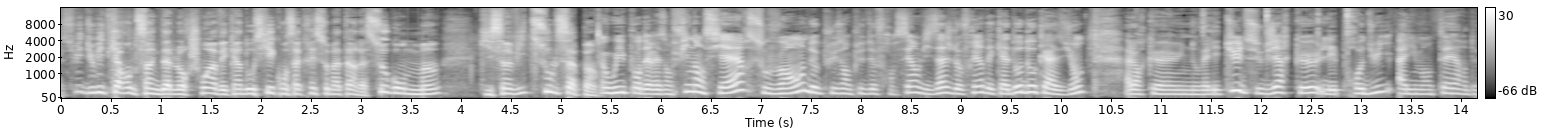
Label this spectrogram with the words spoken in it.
suite du 845 d'Anne-Laure Chouin avec un dossier consacré ce matin à la seconde main qui s'invite sous le sapin. Oui, pour des raisons financières, souvent, de plus en plus de Français envisagent d'offrir des cadeaux d'occasion, alors qu'une nouvelle étude suggère que les produits alimentaires de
